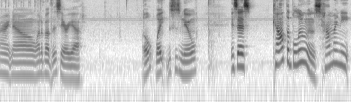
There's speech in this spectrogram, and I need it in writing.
Alright, now, what about this area? Oh, wait, this is new. It says, count the balloons. How many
